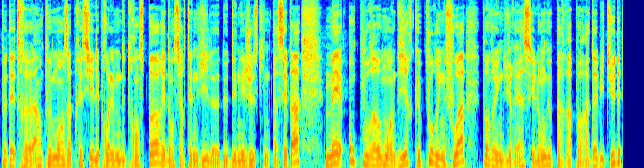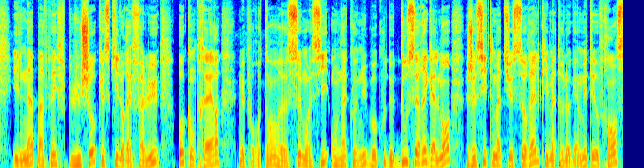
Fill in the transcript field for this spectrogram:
Peut-être un peu moins apprécié les problèmes de transport et dans certaines villes de déneigeuses qui ne passaient pas. Mais on pourra au moins dire que pour une fois, pendant une durée assez longue par rapport à d'habitude, il n'a pas fait plus chaud que ce qu'il aurait fallu, au contraire. Mais pour autant, euh, ce mois-ci, on a connu beaucoup de douceur également. Je cite Mathieu Sorel, climatologue à Météo France,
